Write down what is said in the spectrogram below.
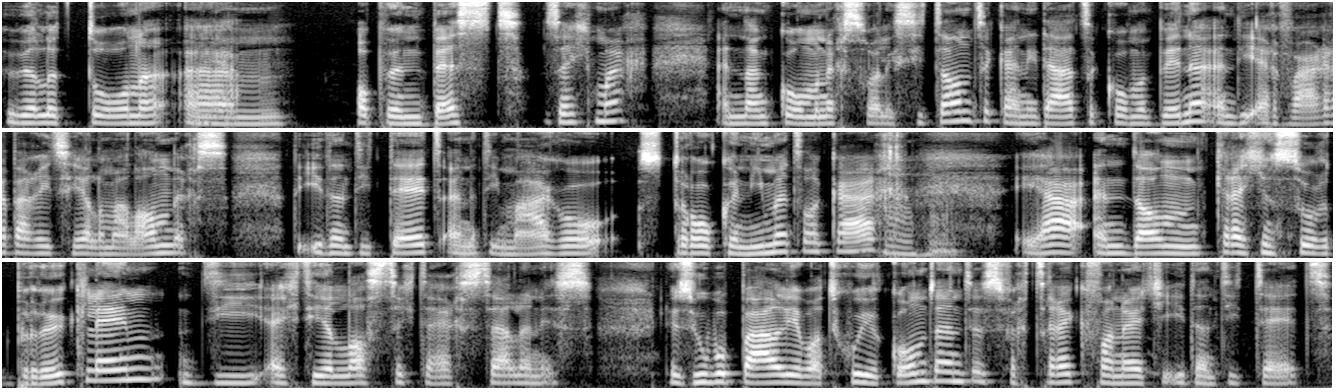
willen tonen. Ja. Op hun best, zeg maar. En dan komen er sollicitanten, kandidaten komen binnen en die ervaren daar iets helemaal anders. De identiteit en het imago stroken niet met elkaar. Mhm. Ja, en dan krijg je een soort breuklijn die echt heel lastig te herstellen is. Dus hoe bepaal je wat goede content is? Vertrek vanuit je identiteit.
